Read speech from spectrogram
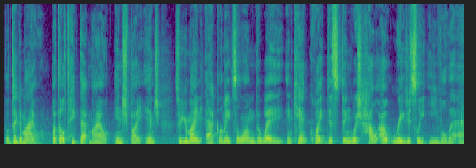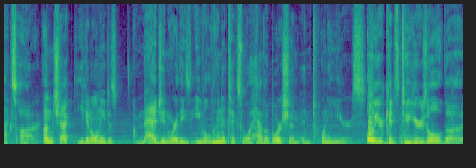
they'll take a mile but they'll take that mile inch by inch, so your mind acclimates along the way and can't quite distinguish how outrageously evil the acts are. Unchecked, you can only just imagine where these evil lunatics will have abortion in 20 years. Oh, your kid's two years old. Uh,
